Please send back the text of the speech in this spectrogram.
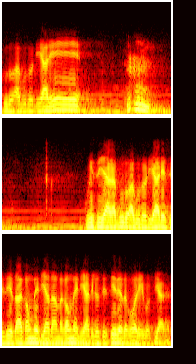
ကုသိုလ်အကုသိုလ်တရားတွေ ဝိစီယကကုသိုလ်အကုသိုလ်တရားတွေစစ်ဆေးတာကောင်းတဲ့တရားသာမကောင်းတဲ့တရားတွေလို့စစ်ဆေးတဲ့သဘောတွေကိုပြတယ်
